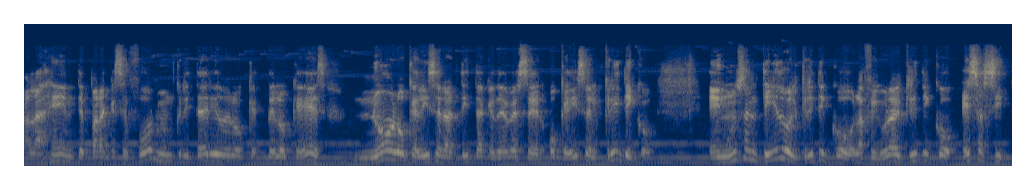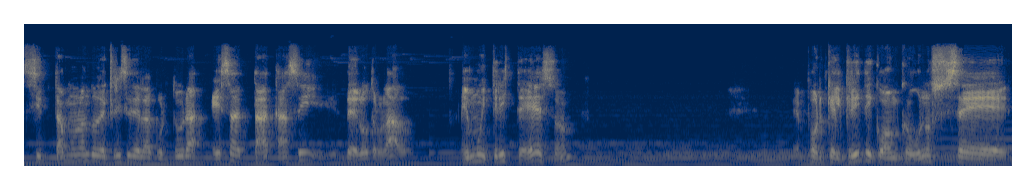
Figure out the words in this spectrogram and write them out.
a la gente para que se forme un criterio de lo que, de lo que es, no lo que dice el artista que debe ser o que dice el crítico. En un sentido, el crítico, la figura del crítico, esa si, si estamos hablando de crisis de la cultura, esa está casi del otro lado. Es muy triste eso, porque el crítico, aunque uno se,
